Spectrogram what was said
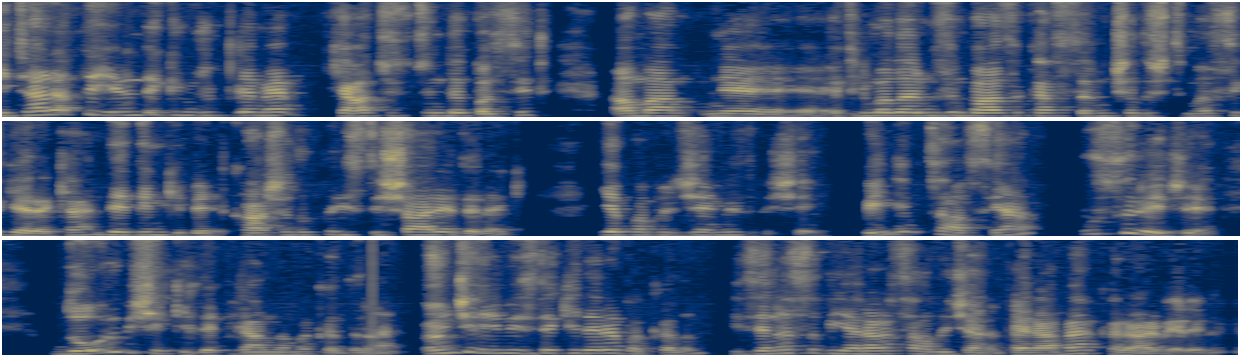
İthalatta yerinde gümrükleme kağıt üstünde basit ama e, firmalarımızın bazı kaslarını çalıştırması gereken dediğim gibi karşılıklı istişare ederek yapabileceğimiz bir şey. Benim tavsiyem bu süreci doğru bir şekilde planlamak adına önce elimizdekilere bakalım. Bize nasıl bir yarar sağlayacağını beraber karar verelim.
